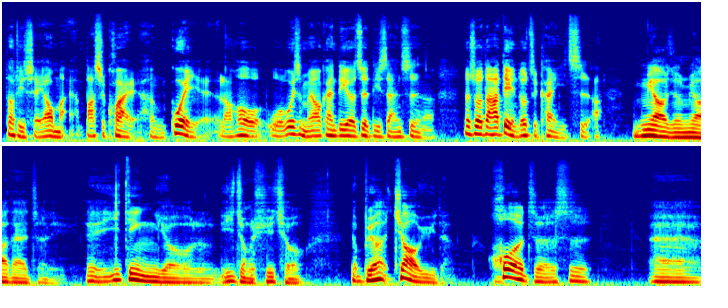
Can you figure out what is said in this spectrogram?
到底谁要买啊？八十块很贵耶。然后我为什么要看第二次、第三次呢？那时候大家电影都只看一次啊。妙就妙在这里，呃，一定有一种需求，不要教育的，或者是呃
